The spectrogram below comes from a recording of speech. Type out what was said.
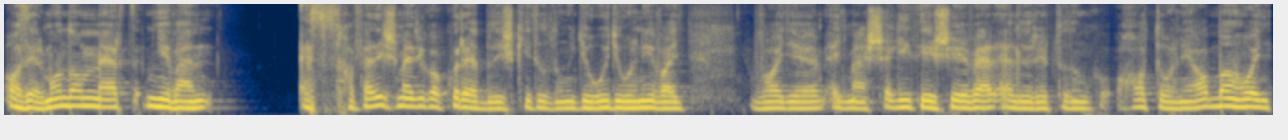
azért mondom, mert nyilván ezt ha felismerjük, akkor ebből is ki tudunk gyógyulni, vagy, vagy egymás segítésével előrébb tudunk hatolni abban, hogy,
